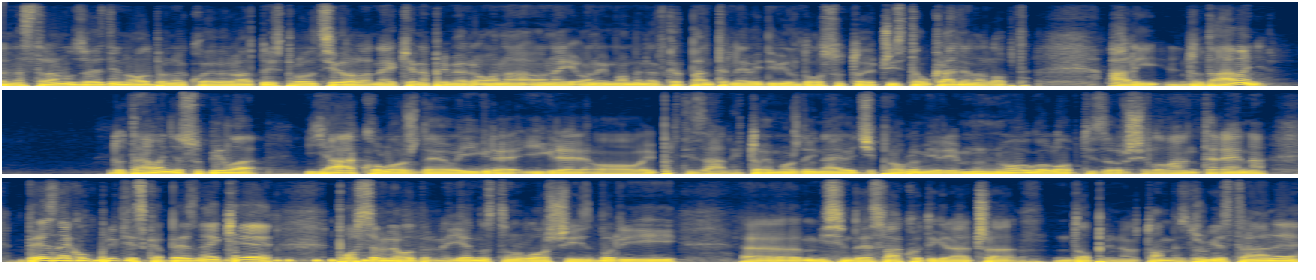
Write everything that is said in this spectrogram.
na stranu Zvezdina odbrana koja je verovatno isprovocirala neke, na primjer ona, onaj, onaj moment kad Panter ne vidi Vildosu, to je čista ukradena lopta. Ali dodavanja, dodavanja su bila jako loš deo igre igre ovaj Partizana. I to je možda i najveći problem jer je mnogo lopti završilo van terena bez nekog pritiska, bez neke posebne odbrane. Jednostavno loši izbori i mislim da je svako od igrača doprineo tome. S druge strane, e,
